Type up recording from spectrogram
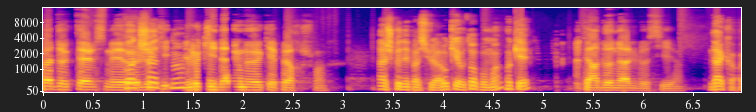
Pas DuckTales, mais euh, Lucky, Dime Keeper, je crois. Ah, je connais pas celui-là. Ok, autant pour moi. Ok. C'était un Donald aussi. Hein. D'accord.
